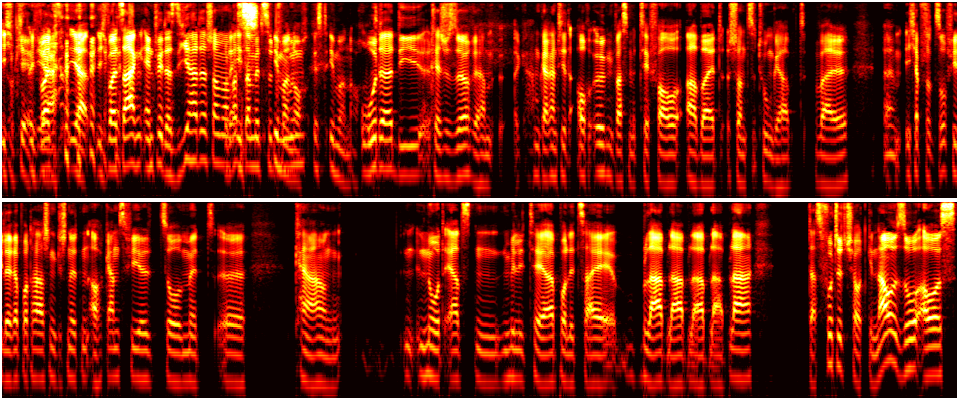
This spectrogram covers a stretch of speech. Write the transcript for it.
Ich, okay, ich wollte ja. ja, wollt sagen, entweder sie hatte schon mal oder was damit zu tun. Immer noch, ist immer noch. Oder die Regisseure haben, haben garantiert auch irgendwas mit TV-Arbeit schon zu tun gehabt, weil ähm, ich habe schon so viele Reportagen geschnitten, auch ganz viel so mit, äh, keine Ahnung, Notärzten, Militär, Polizei, bla bla bla bla bla. Das Footage schaut genau so aus.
